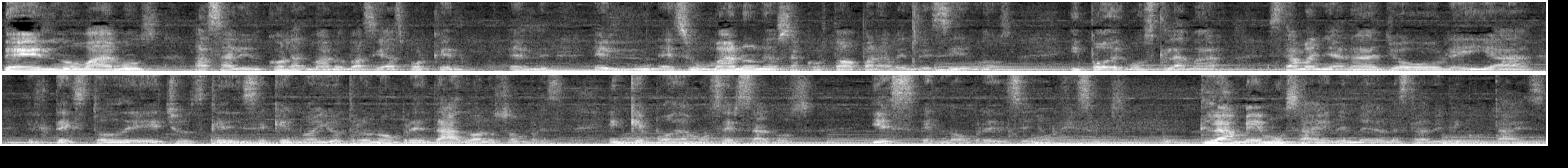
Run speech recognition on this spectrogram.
de Él no vamos a salir con las manos vacías porque Él, él, es humano, nos ha cortado para bendecirnos y podemos clamar. Esta mañana yo leía el texto de Hechos que dice que no hay otro nombre dado a los hombres en que podamos ser salvos y es el nombre del Señor Jesús. Clamemos a Él en medio de nuestras dificultades.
